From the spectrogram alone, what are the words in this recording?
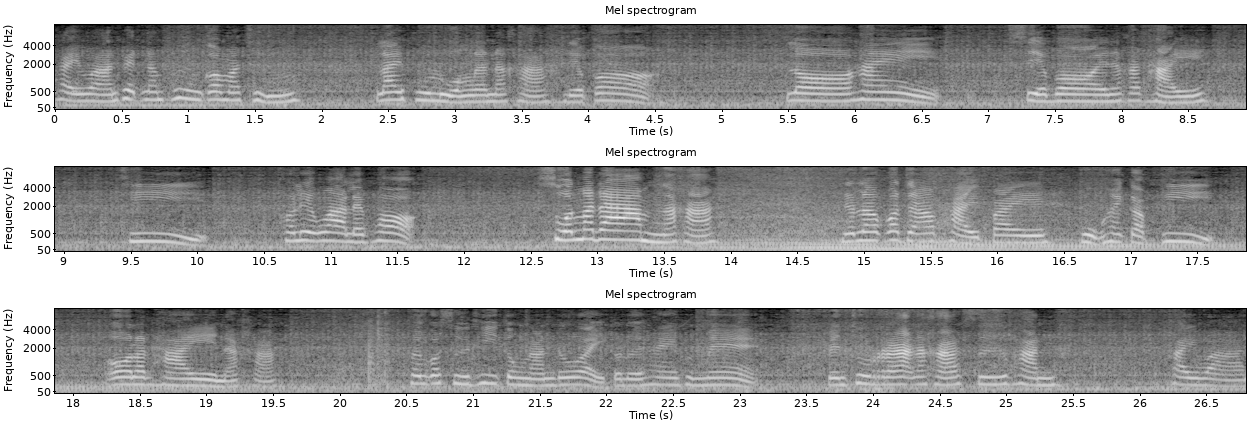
ไข่หวานเพชรน้ำผึ้งก็มาถึงไร่ภูหลวงแล้วนะคะ เดี๋ยวก็รอให้เสียบอยนะคะ ไถที่เขาเรียกว่าอะไรพ่อสวนมาดามนะคะ เดี๋ยวเราก็จะเอาไผ่ไปปลูกให้กับพี่อรไทยนะคะ เพื่อนก็ซื้อที่ตรงนั้นด้วย ก็เลยให้คุณแม่เป็นธุระนะคะ ซื้อพันธุ์ไผ่หวาน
